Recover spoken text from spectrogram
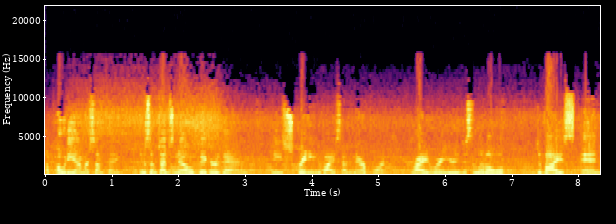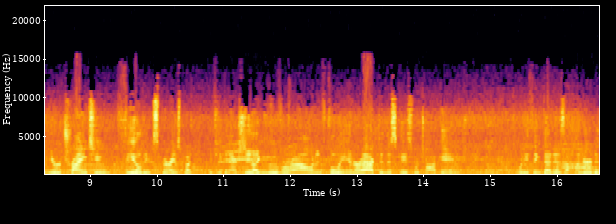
a podium or something, they're sometimes no bigger than the screening device at an airport, right? Where you're in this little device and you're trying to feel the experience. But if you can actually like move around and fully interact, in this case, we're talking, what do you think that is? 100,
